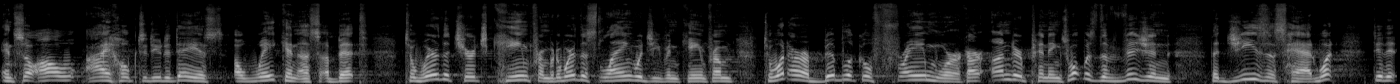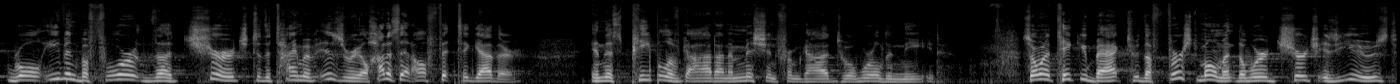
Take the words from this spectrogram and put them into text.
And so, all I hope to do today is awaken us a bit to where the church came from, to where this language even came from, to what our biblical framework, our underpinnings, what was the vision that Jesus had? What did it roll even before the church to the time of Israel? How does that all fit together? In this people of God on a mission from God to a world in need. So I want to take you back to the first moment the word church is used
